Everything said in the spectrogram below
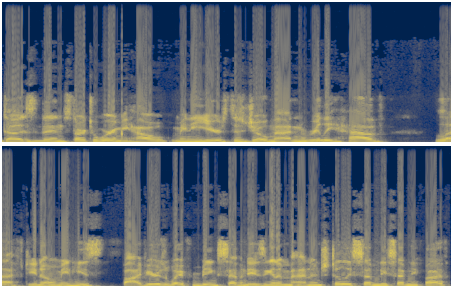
does then start to worry me. How many years does Joe Maddon really have left? You know, I mean, he's five years away from being 70. Is he going to manage till he's 70, 75?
